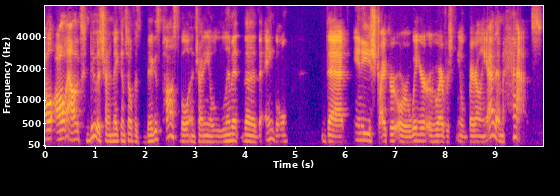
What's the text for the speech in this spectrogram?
all, all Alex can do is try to make himself as big as possible and try to you know limit the the angle that any striker or winger or whoever's you know barreling at him has.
